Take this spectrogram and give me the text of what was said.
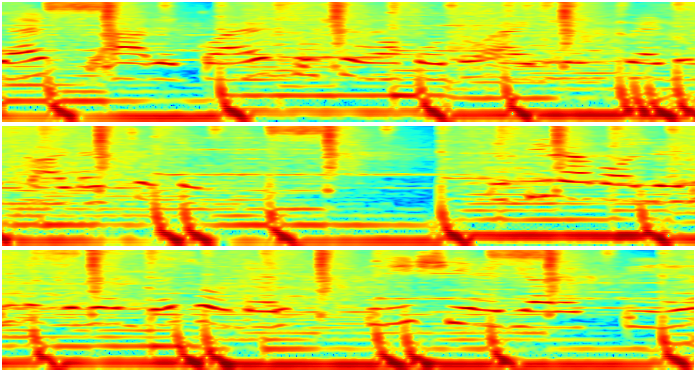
Guests are required to show a photo ID and credit card at check-in. If you have already visited this hotel, please share your experience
